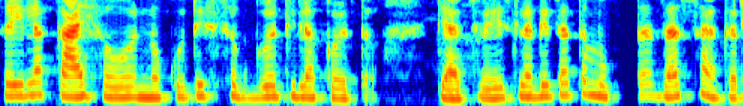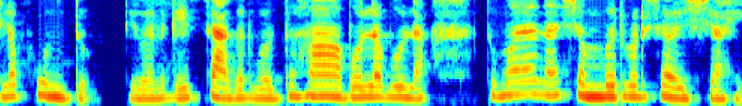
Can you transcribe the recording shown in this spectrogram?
सईला काय हवं नको ते सगळं तिला कळतं. त्याच वेळेस लगेच आता मुक्ताचा सागरला फोन येतो. तेव्हा लगेच सागर बोलतो हां बोला बोला. तुम्हाला ना शंभर वर्ष आयुष्य आहे.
